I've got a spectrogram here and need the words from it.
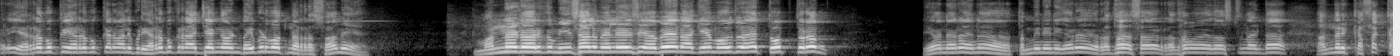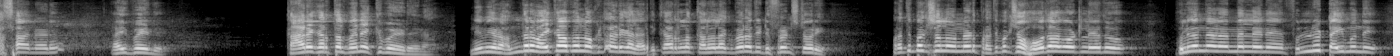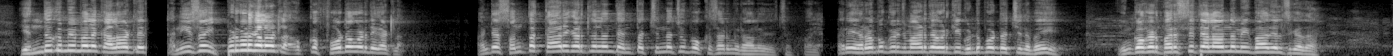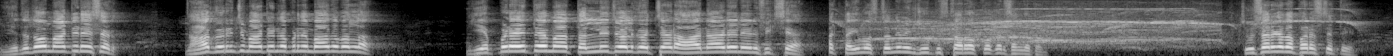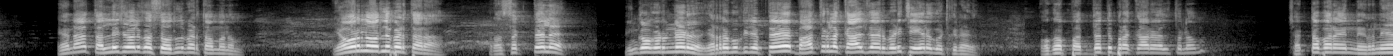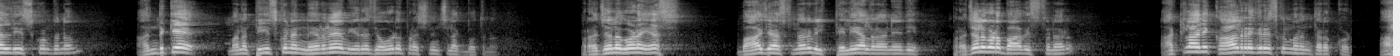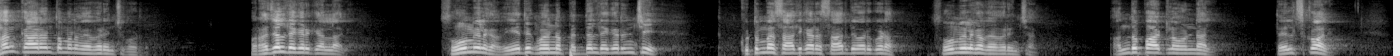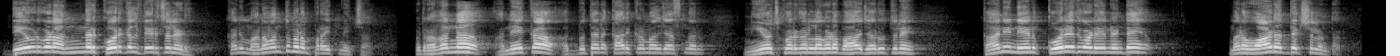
కానీ ఎర్రబుక్ అని వాళ్ళు ఇప్పుడు ఎర్రబుక్ రాజ్యాంగం అని భయపడిపోతున్నారు రా స్వామి. మొన్నటి వరకు మీసాలు మెలేసి అబే నాకేం అవుతుందో తోపు తురం. ఏమన్నారు ఆయన? తమ్మినేని గారు రథ సార్ రథం ఏదో వస్తుందంట అందరికి కస కస అన్నాడు. అయిపోయింది. కార్యకర్తల పైన ఎక్కిపోయాడు ఆయన. నేను మీరు అందరూ వైకాపంలో ఒకటే అడగాలి. అధికారంలో కలవలేకపోయారు అది డిఫరెంట్ స్టోరీ ప్రతిపక్షంలో ఉన్నాడు ప్రతిపక్ష హోదా కూడా లేదు. ఎమ్మెల్యేనే ఫుల్ టైం ఉంది. ఎందుకు మిమ్మల్ని కలవట్లేదు? కనీసం ఇప్పుడు కూడా కలవట్లే? ఒక్క ఫోటో కూడా దిగట్ల? అంటే సొంత కార్యకర్తలంతా ఎంత చిన్న చూపు? ఒక్కసారి మీరు ఆలోచించండి. అరే ఎర్రపు గురించి మాడితే ఒకడికి గుండెపోటు వచ్చింది భయ్ ఇంకొకటి పరిస్థితి ఎలా ఉందో మీకు బాగా తెలుసు కదా. ఏదేదో మాట్లాడేశాడు. నా గురించి మాట్లాడినప్పుడు నేను బాధపడలా. ఎప్పుడైతే మా తల్లి జోలికి వచ్చాడో ఆనాడే నేను ఫిక్స్ అయ్యా. టైం వస్తుంది మీకు చూపిస్తారో ఒక్కొక్కటి సంగతి చూశారు కదా పరిస్థితి. ఏనా తల్లి జోలికి వస్తే వదిలిపెడతాం మనం. ఎవరిని వదిలిపెడతారా ప్రసక్తేలే. ఇంకొకడు ఉన్నాడు ఎర్ర బుక్ చెప్తే బాత్రూంలో కాలు జారిపడి చీర కొట్టుకున్నాడు. ఒక పద్ధతి ప్రకారం వెళ్తున్నాం చట్టపరమైన నిర్ణయాలు తీసుకుంటున్నాం. అందుకే మనం తీసుకున్న నిర్ణయం ఈరోజు ఎవడు ప్రశ్నించలేకపోతున్నాం. ప్రజలు కూడా ఎస్ బాగా చేస్తున్నారు వీళ్ళకి తెలియాలరా అనేది ప్రజలు కూడా భావిస్తున్నారు. అట్లా అని రెగరేసుకుని మనం తిరగకూడదు. అహంకారంతో మనం వివరించకూడదు ప్రజల దగ్గరికి వెళ్ళాలి. సోమ్యులుగా వేదిక ఉన్న పెద్దల దగ్గర నుంచి కుటుంబ సాధికార సారథి వారు కూడా సోమ్యులుగా వివరించాలి అందుబాటులో ఉండాలి. తెలుసుకోవాలి. దేవుడు కూడా అందరి కోరికలు తీర్చలేడు. కానీ మనవంతు మనం ప్రయత్నించాలి. ఇప్పుడు రవణ అనేక అద్భుతమైన కార్యక్రమాలు చేస్తున్నారు. నియోజకవర్గంలో కూడా బాగా జరుగుతున్నాయి. కానీ నేను కోరేది కూడా ఏంటంటే మన వార్డు అధ్యక్షులు ఉంటారు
